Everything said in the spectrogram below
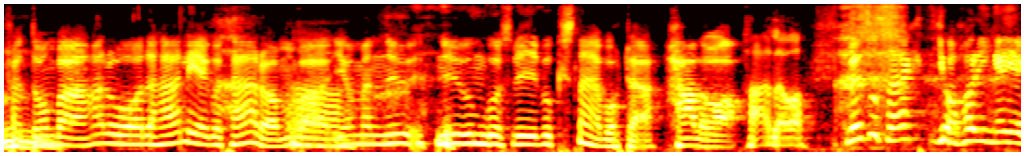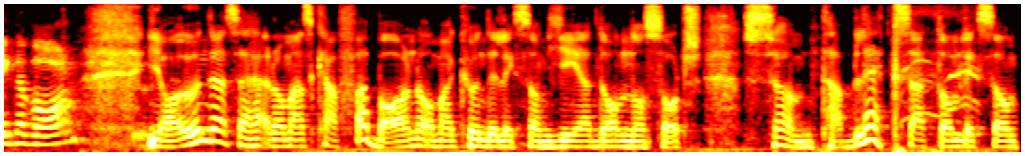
För att de bara, hallå, det här legot här då? Man bara, Ja. ja men nu, nu umgås vi vuxna här borta. Hallå! Hallå? Men som sagt, jag har inga egna barn. Jag undrar så här om man skaffar barn, om man kunde liksom ge dem någon sorts sömntablett så att de liksom,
